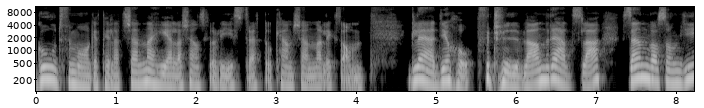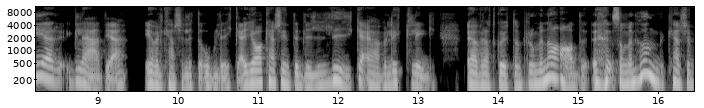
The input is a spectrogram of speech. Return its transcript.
god förmåga till att känna hela känsloregistret och kan känna liksom glädje, hopp, förtvivlan, rädsla. Sen vad som ger glädje är väl kanske lite olika. Jag kanske inte blir lika överlycklig över att gå ut en promenad som en hund kanske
